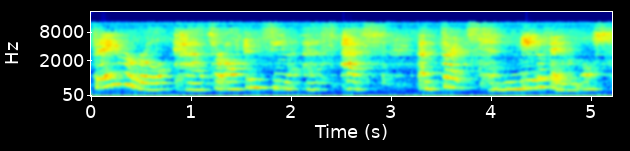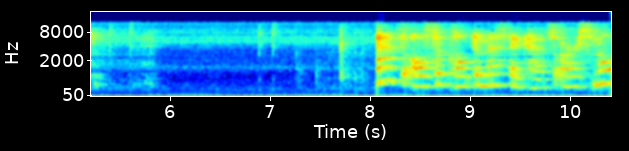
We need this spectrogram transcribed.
Feral cats are often seen as pests and threats to native animals. Cats, also called domestic cats, are small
